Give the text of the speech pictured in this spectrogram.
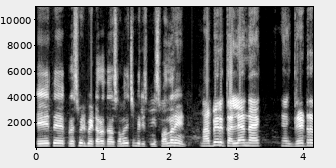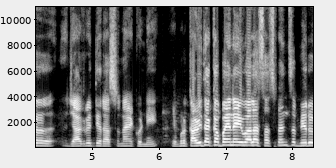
ఏదైతే ప్రెస్ మీట్ పెట్టారో దానికి సంబంధించి మీరు మీ స్పందన ఏంటి? నా పేరు కళ్యాణ్ నాయక్. నేను గ్రేటర్ జాగృతి రాష్ట్ర నాయకుడిని. ఇప్పుడు కవితక్క పైన ఇవాళ సస్పెన్స్ మీరు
